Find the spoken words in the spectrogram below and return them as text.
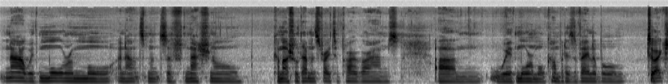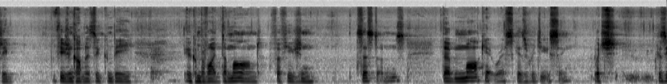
now with more and more announcements of national commercial demonstrator programs, um, with more and more companies available to actually fusion companies who can be who can provide demand for fusion systems, the market risk is reducing, which because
